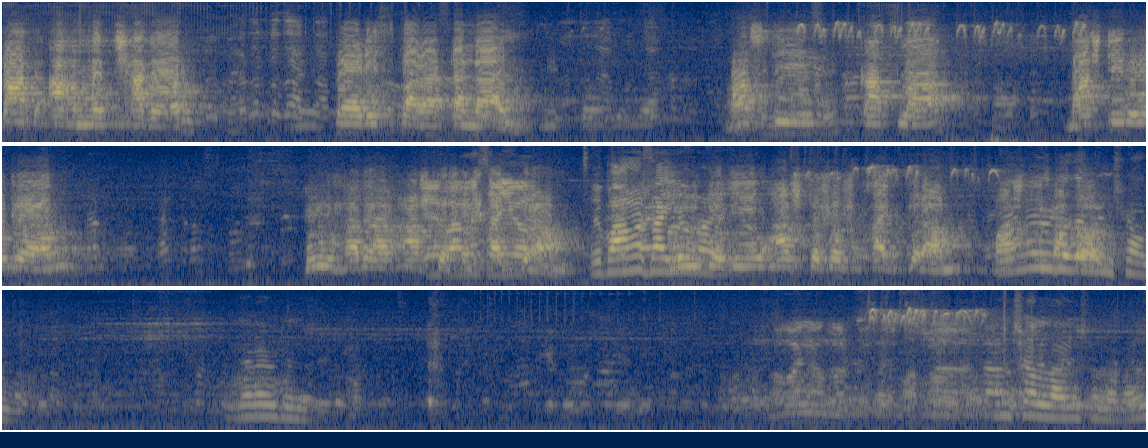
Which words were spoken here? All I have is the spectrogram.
তাজ আহমেদ সাগর প্যারিস পাড়া টাঙ্গাইল। মাছটি কাতলা মাছটির ওজন দুই হাজার আটশো ষাট গ্রাম। দুই কেজি আটশো ষাট গ্রাম মাছটি কাতল। ইনশাল্লাহ ইনশাল্লাহ ভাই।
